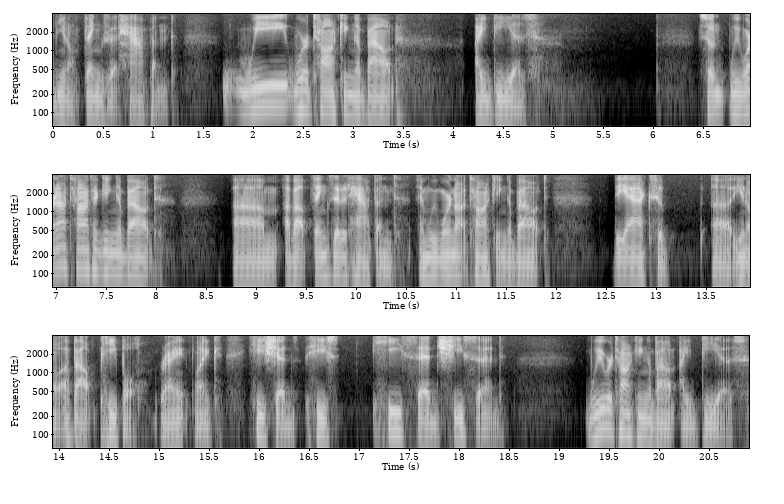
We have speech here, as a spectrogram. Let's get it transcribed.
you know things that happened. We were talking about ideas. So we were not talking about um, about things that had happened, and we were not talking about the acts of, uh, you know, about people, right? Like he said, he he said, she said. We were talking about ideas,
